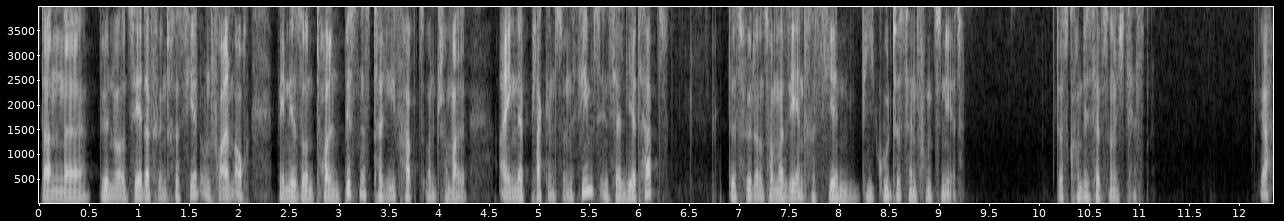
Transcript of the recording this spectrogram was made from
Dann äh, würden wir uns sehr dafür interessieren. Und vor allem auch, wenn ihr so einen tollen Business-Tarif habt und schon mal eigene Plugins und Themes installiert habt, das würde uns auch mal sehr interessieren, wie gut das denn funktioniert. Das konnte ich selbst noch nicht testen. Ja,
